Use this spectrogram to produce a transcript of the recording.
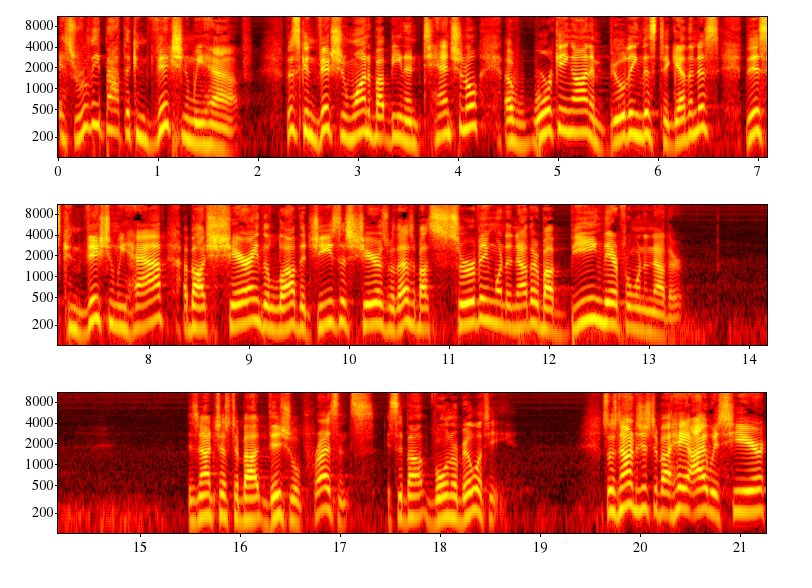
It's really about the conviction we have this conviction, one, about being intentional, of working on and building this togetherness. This conviction we have about sharing the love that Jesus shares with us, about serving one another, about being there for one another. Is not just about visual presence, it's about vulnerability. So it's not just about, hey, I was here,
